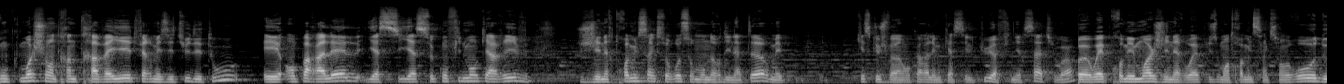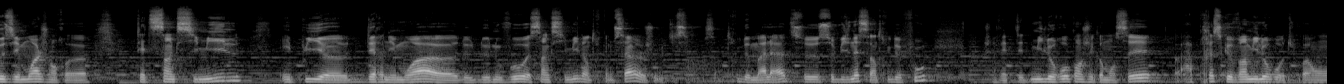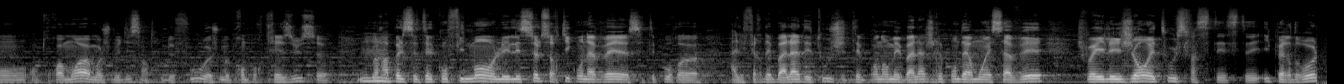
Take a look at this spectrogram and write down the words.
donc moi je suis en train de travailler, de faire mes études et tout. Et en parallèle, il y a, ce confinement qui arrive. Je génère 3500 euros sur mon ordinateur, mais qu'est-ce que je vais encore aller me casser le cul à finir ça, tu vois? Euh, Ouais, premier mois, je génère plus ou moins 3500 euros. Deuxième mois, genre euh, peut-être 5-6 000. Et puis, euh, dernier mois, de, nouveau 5-6 000, un truc comme ça. Je me dis, c'est un, truc de malade. Ce business, c'est un truc de fou. J'avais peut-être 1000 euros quand j'ai commencé, à presque 20 000 euros, tu vois, en, en trois mois. Moi, je me dis, c'est un truc de fou. Je me prends pour Crésus. Je me Mhm. rappelle, c'était le confinement. Les, les seules sorties qu'on avait, c'était pour euh, aller faire des balades et tout. J'étais pendant mes balades, je répondais à mon SAV. Je voyais les gens et tout. Enfin, c'était hyper drôle.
